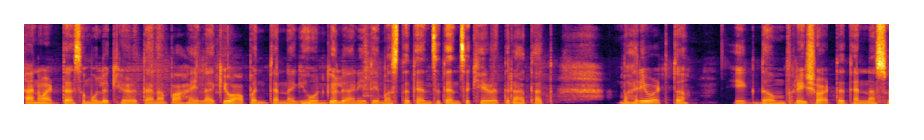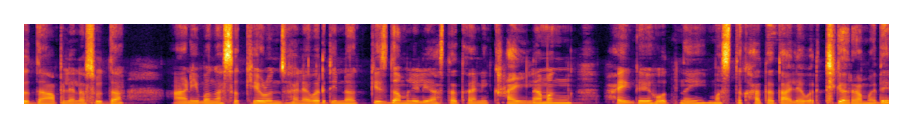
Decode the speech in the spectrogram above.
छान वाटतं असं मुलं खेळताना पाहायला किंवा आपण त्यांना घेऊन गेलो आणि ते मस्त त्यांचं त्यांचं खेळत राहतात. भारी वाटतं. एकदम फ्रेश वाटतं त्यांनासुद्धा आपल्यालासुद्धा आणि मग असं खेळून झाल्यावरती नक्कीच दमलेली असतात आणि खायला मग हायगय होत नाही. मस्त खातात आल्यावरती घरामध्ये.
